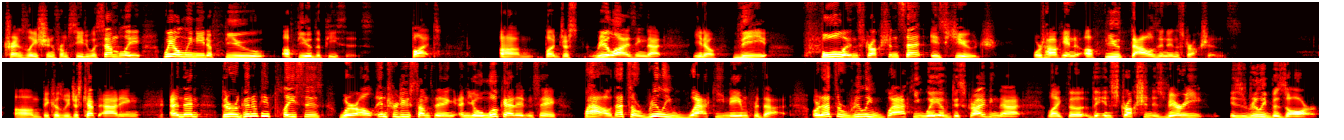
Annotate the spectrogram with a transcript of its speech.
translation from C to assembly, we only need a few, a few of the pieces. But, um, but just realizing that you know, the full instruction set is huge. We're talking a few thousand instructions. Um, because we just kept adding. And then there are going to be places where I'll introduce something and you'll look at it and say, wow, that's a really wacky name for that. Or that's a really wacky way of describing that. Like the, the instruction is very, is really bizarre.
